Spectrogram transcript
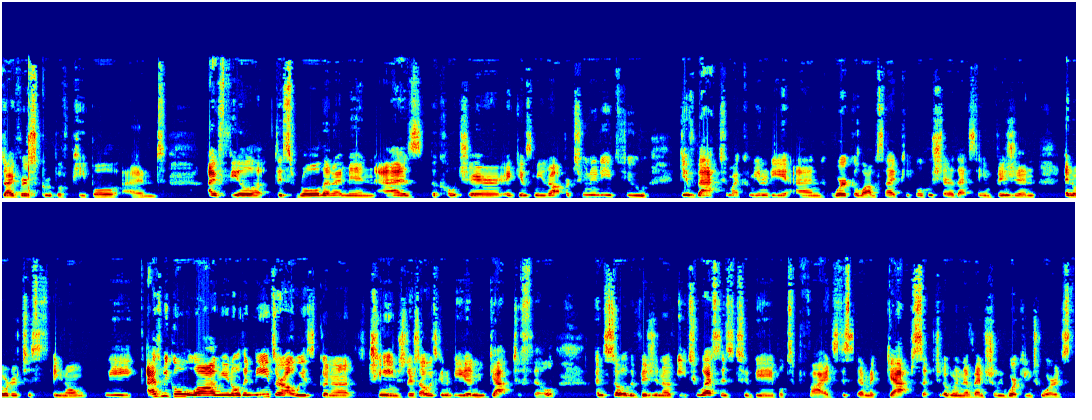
diverse group of people and I feel this role that I'm in as the co-chair, it gives me the opportunity to give back to my community and work alongside people who share that same vision in order to, you know, we as we go along you know the needs are always going to change. There's always going to be a new gap to fill. And so the vision of E2S is to be able to provide systemic gaps such when eventually working towards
